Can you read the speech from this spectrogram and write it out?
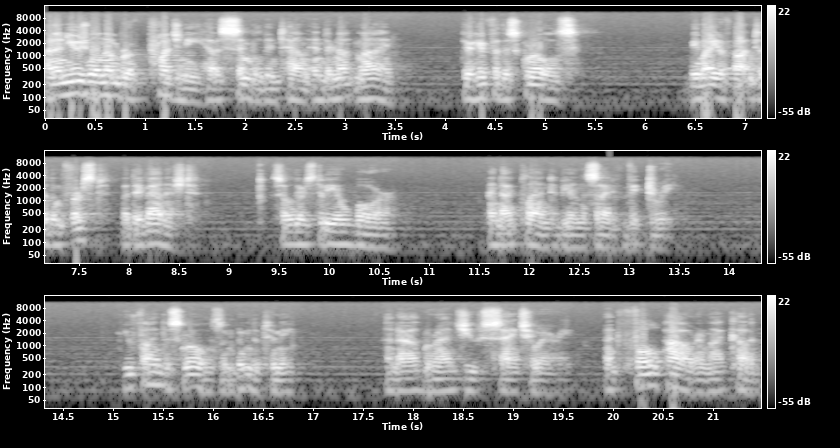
An unusual number of progeny have assembled in town, and they're not mine. They're here for the scrolls. We might have gotten to them first, but they vanished. So there's to be a war, and I plan to be on the side of victory. You find the scrolls and bring them to me, and I'll grant you sanctuary and full power in my coven.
